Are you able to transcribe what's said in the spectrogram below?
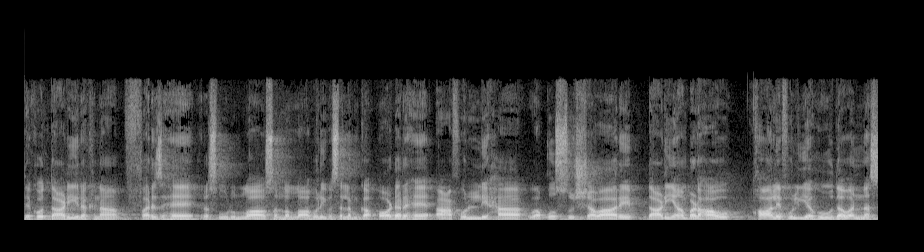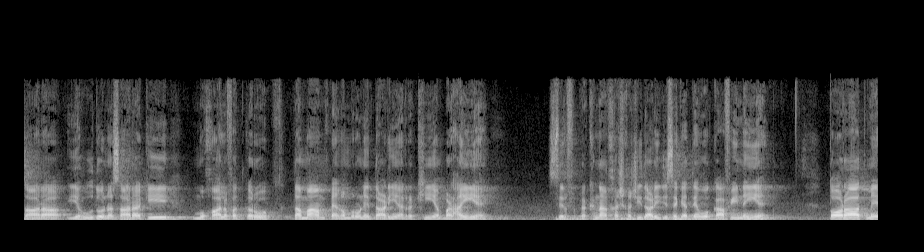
دیکھو داڑھی رکھنا فرض ہے رسول اللہ صلی اللہ علیہ وسلم کا آڈر ہے آف الحا و قص داڑیاں بڑھاؤ خالف الیہود و نصارہ یہود و نصارہ کی مخالفت کرو تمام پیغمبروں نے داڑیاں رکھی ہیں بڑھائی ہیں صرف رکھنا خشخشی داڑھی جسے کہتے ہیں وہ کافی نہیں ہے تورات میں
